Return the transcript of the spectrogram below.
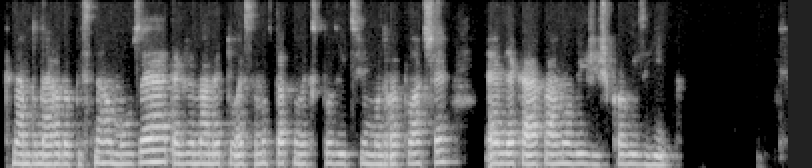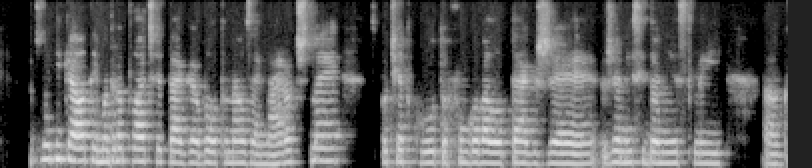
k nám do Národopisného múzea, takže máme tu aj samostatnú expozíciu modrotlače, aj vďaka pánovi Žižkovi z Hyb. Čo sa týka tej modrotlače, tak bolo to naozaj náročné. Spočiatku to fungovalo tak, že ženy si doniesli k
